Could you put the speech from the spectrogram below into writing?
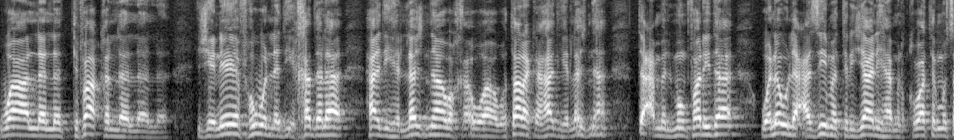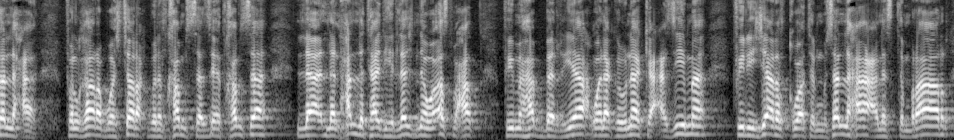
والاتفاق جنيف هو الذي خذل هذه اللجنة وترك هذه اللجنة تعمل منفردة ولولا عزيمة رجالها من القوات المسلحة في الغرب والشرق من الخمسة زائد خمسة لانحلت هذه اللجنة وأصبحت في مهب الرياح ولكن هناك عزيمة في رجال القوات المسلحة على استمرار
